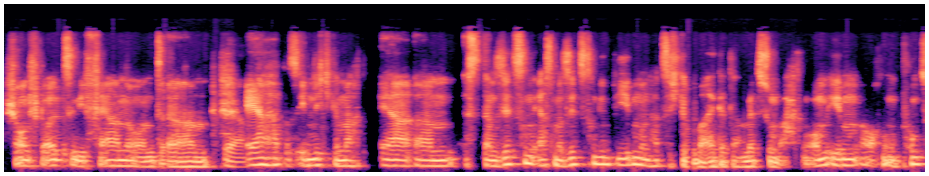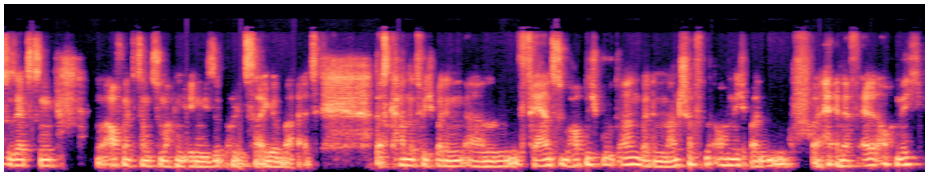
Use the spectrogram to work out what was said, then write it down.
schauen stolz in die Ferne und ähm, ja. er hat das eben nicht gemacht. Er ähm, ist dann sitzen, erstmal sitzen geblieben und hat sich geweigert, da mitzumachen, um eben auch einen Punkt zu setzen, aufmerksam zu machen gegen diese Polizeigewalt. Das kam natürlich bei den ähm, Fans überhaupt nicht gut an, bei den Mannschaften auch nicht, bei, bei der NFL auch nicht.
